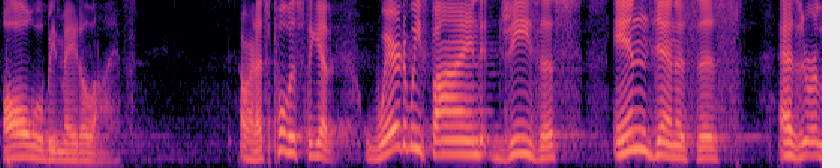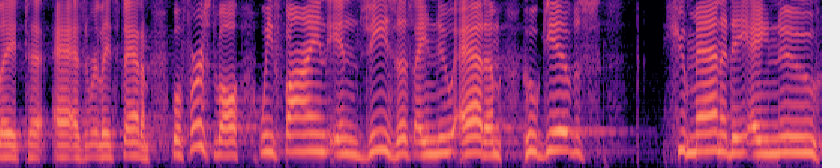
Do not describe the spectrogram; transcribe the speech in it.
all will be made alive. All right, let's pull this together. Where do we find Jesus in Genesis as it, relate to, as it relates to Adam? Well, first of all, we find in Jesus a new Adam who gives humanity a new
